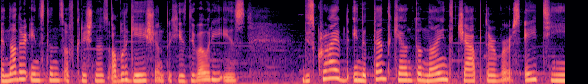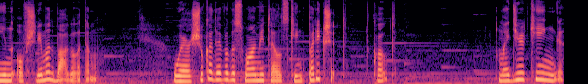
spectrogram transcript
Another instance of Krishna's obligation to his devotee is described in the 10th canto, 9th chapter, verse 18 of Srimad Bhagavatam, where Shukadeva Goswami tells King Parikshit, quote, My dear king,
